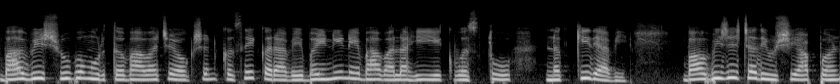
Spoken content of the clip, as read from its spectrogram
भावी शुभमूर्त भावाचे औक्षण कसे करावे? बहिणीने भावाला ही एक वस्तू नक्की द्यावी. भाऊबीजेच्या दिवशी आपण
